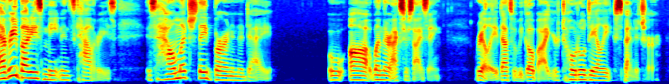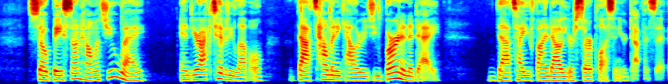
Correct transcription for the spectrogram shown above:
Everybody's maintenance calories is how much they burn in a day uh, when they're exercising. Really, that's what we go by your total daily expenditure. So, based on how much you weigh and your activity level, that's how many calories you burn in a day. That's how you find out your surplus and your deficit.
